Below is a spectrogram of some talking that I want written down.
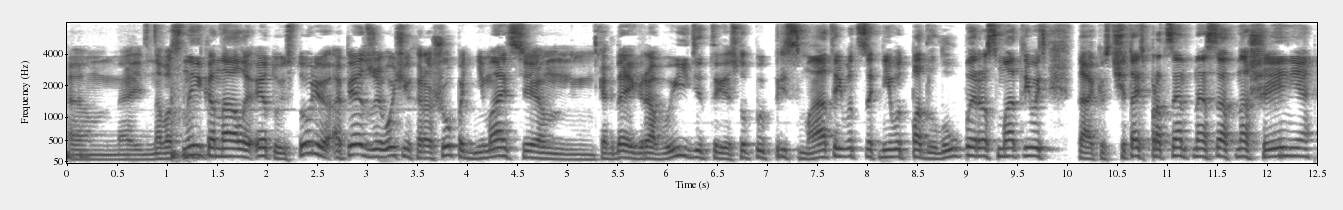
э, новостные каналы, эту историю, опять же, очень хорошо поднимать, эм, когда игра выйдет, и чтобы присматриваться к ней, вот под лупой рассматривать, так, читать процентное соотношение,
